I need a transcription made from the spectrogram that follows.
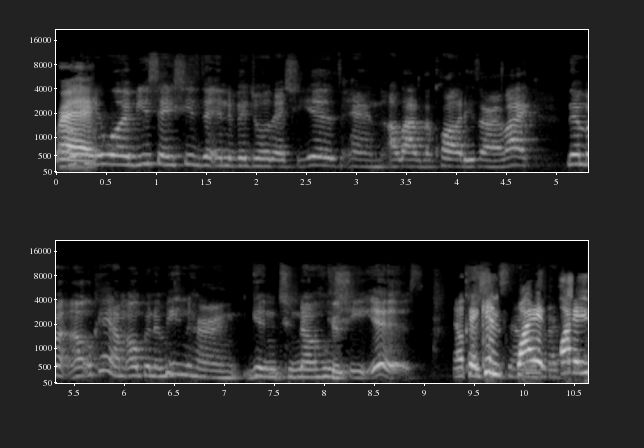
right. okay, well, if you say she's the individual that she is, and a lot of the qualities are alike, then but uh, okay, I'm open to meeting her and getting to know who she is. Okay, Because she can sounds why like- why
